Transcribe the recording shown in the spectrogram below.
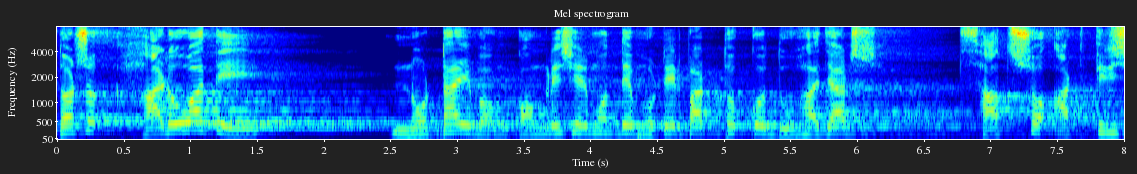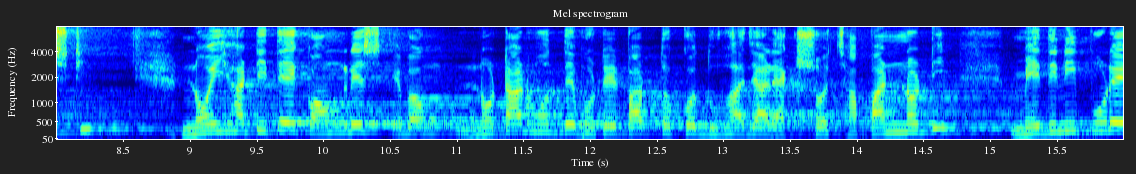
দর্শক, হাড়োয়াতে নোটা এবং কংগ্রেসের মধ্যে ভোটের পার্থক্য দু হাজার সাতশো আটত্রিশটি। নৈহাটিতে কংগ্রেস এবং নোটার মধ্যে ভোটের পার্থক্য দু হাজার একশো ছাপান্নটি। মেদিনীপুরে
